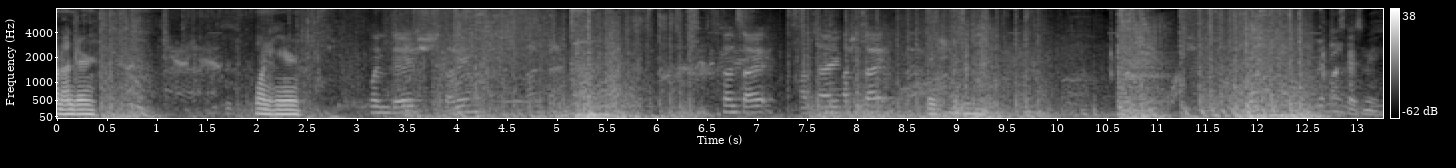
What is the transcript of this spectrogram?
One under. One here. One dish. Stunning. Stun sight. Upside. Flashing sight. Last guy's me.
